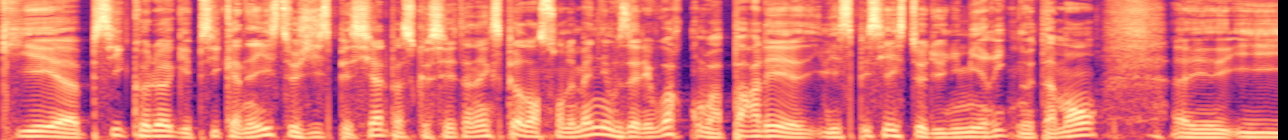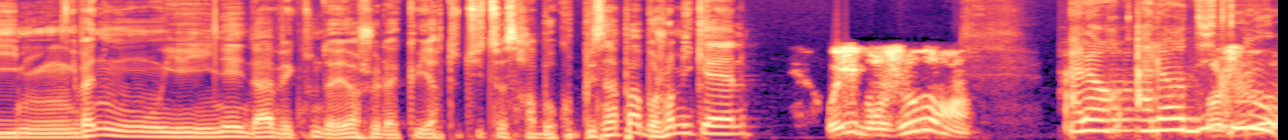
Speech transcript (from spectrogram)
qui est euh, psychologue et psychanalyste. Je dis spécial parce que c'est un expert dans son domaine et vous allez voir qu'on va parler, il est spécialiste du numérique notamment. Euh, il, va nous, il est là avec nous d'ailleurs, je vais l'accueillir tout de suite, ce sera beaucoup plus sympa. Bonjour Michael. Oui, bonjour. Alors, alors dites-nous,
